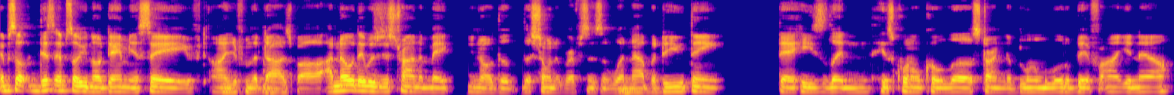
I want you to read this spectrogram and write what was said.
episode this episode, you know, Damian saved Anya from the dodgeball. I know they was just trying to make you know the the shonen references and whatnot, but do you think that he's letting his quote unquote love starting to bloom a little bit for Anya now?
